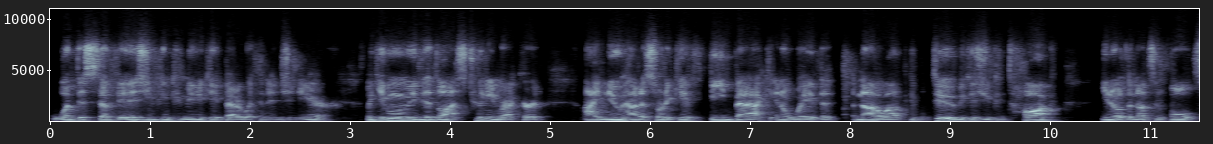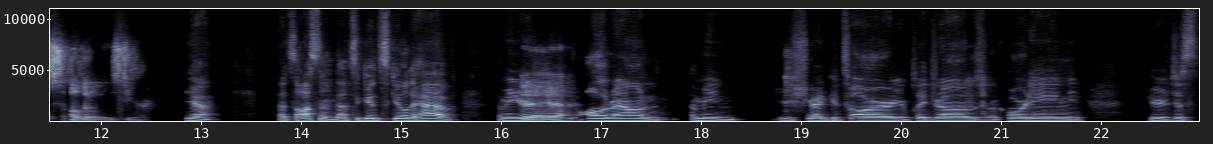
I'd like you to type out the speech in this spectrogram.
what this stuff is, you can communicate better with an engineer. Like even when we did the last tuning record, I knew how to sort of give feedback in a way that not a lot of people do because you can talk, you know, the nuts and bolts a little easier. Yeah. That's awesome. That's a good skill to have. I mean, you're Yeah, yeah. all around. I mean, you shred guitar, you play drums, recording. You're just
